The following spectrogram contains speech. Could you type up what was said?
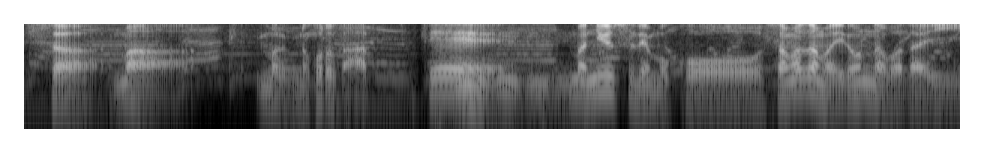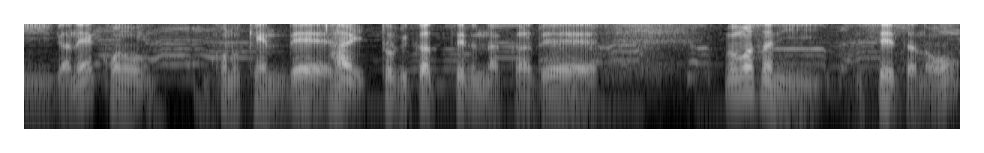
さまあまあのことがあって、まあ、ニュースでもこうさまざまいろんな話題がねこのこの件ではい。飛び交ってる中で、まあ、まさにセータの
